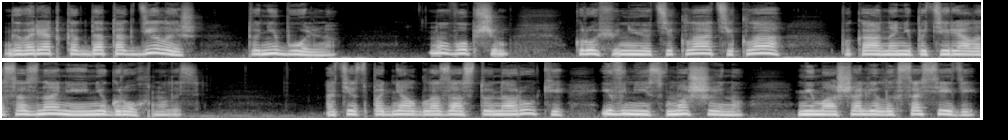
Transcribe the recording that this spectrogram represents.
Говорят, когда так делаешь, то не больно. Ну, в общем, кровь у нее текла, текла, пока она не потеряла сознание и не грохнулась. Отец поднял глазастую на руки и вниз, в машину, мимо ошалелых соседей.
